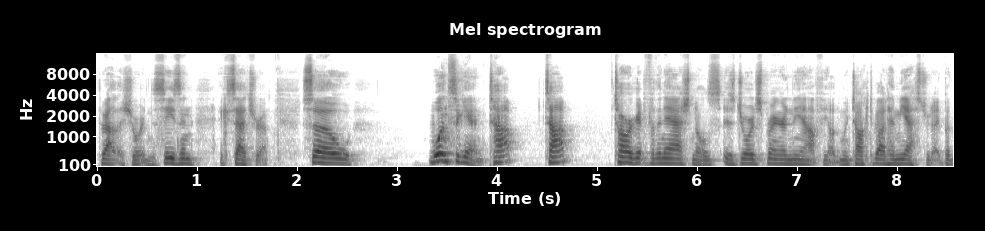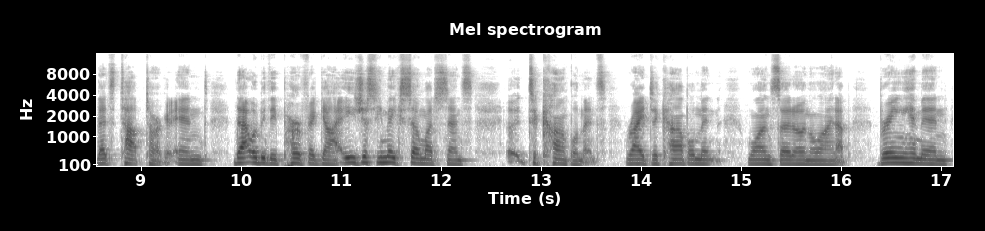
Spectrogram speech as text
throughout the shortened season, etc. So once again, top top target for the Nationals is George Springer in the outfield. And we talked about him yesterday, but that's top target. And that would be the perfect guy. He's just, he makes so much sense uh, to complement, right? To complement Juan Soto in the lineup. Bringing him in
